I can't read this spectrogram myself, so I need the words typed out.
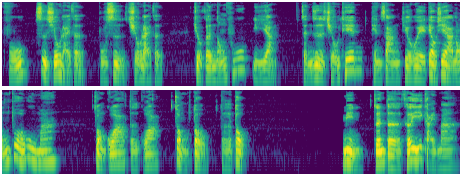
福是修来的，不是求来的。就跟农夫一样，整日求天，天上就会掉下农作物吗？种瓜得瓜，种豆得豆。命真的可以改吗？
